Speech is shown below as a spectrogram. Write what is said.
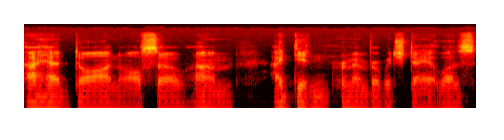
I had dawn also. Um, I didn't remember which day it was.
